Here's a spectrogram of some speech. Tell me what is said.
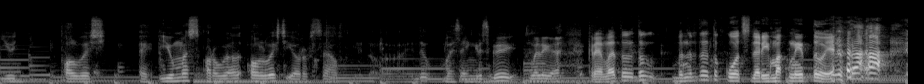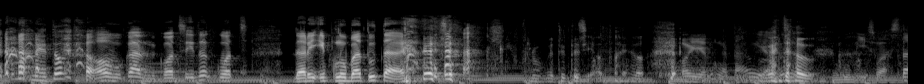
you always eh you must always yourself gitu itu bahasa Inggris gue boleh gak? keren banget tuh itu bener tuh itu quotes dari Magneto ya. Itu oh bukan. Quotes itu quotes dari Ibnu Batuta. Berubah itu siapa ya? oh iya lu nggak tahu ya. Nggak tahu. UI swasta.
